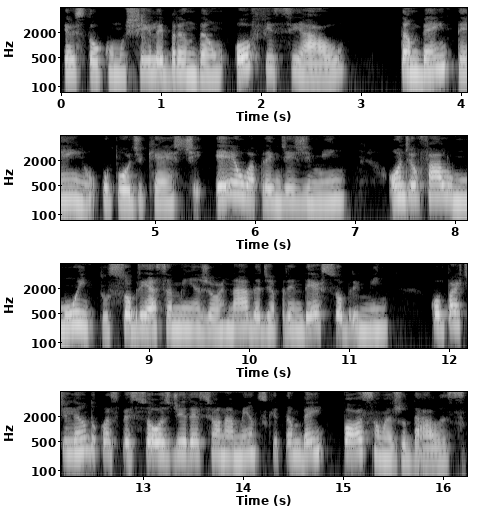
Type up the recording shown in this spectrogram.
eu estou como Shirley Brandão Oficial. Também tenho o podcast Eu Aprendi de Mim, onde eu falo muito sobre essa minha jornada de aprender sobre mim, compartilhando com as pessoas direcionamentos que também possam ajudá-las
